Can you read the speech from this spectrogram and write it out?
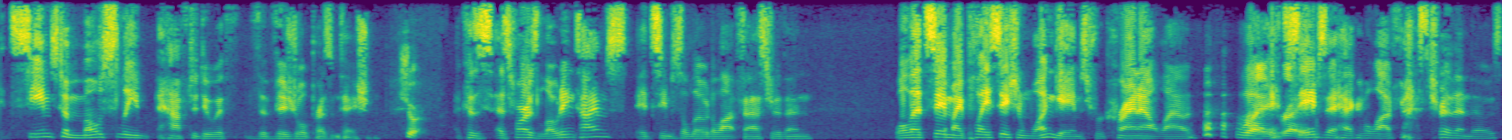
it seems to mostly have to do with the visual presentation. Sure. Because as far as loading times, it seems to load a lot faster than, well, let's say my PlayStation One games for crying out loud. Uh, Right. it right. saves a heck of a lot faster than those.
